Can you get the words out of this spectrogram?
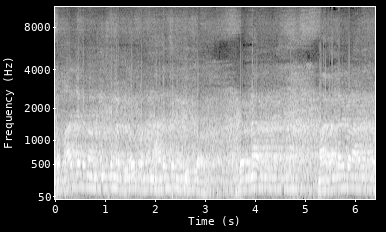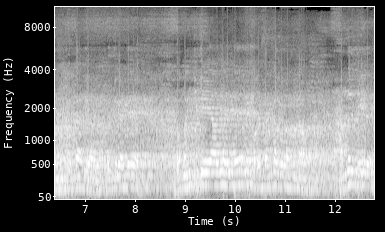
ఒక బాధ్యత మనం తీసుకున్నప్పుడు కొందరిని ఆదర్శంగా తీసుకోవాలి. ఇక్కడ ఉన్నారు. మాకందరూ కూడా ఆదర్శం ఒకసారి ఎందుకంటే ఒక మంచి చేయాలి అంటే ఒక సంకల్పం కావాలి అందరూ చేయలేదు.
